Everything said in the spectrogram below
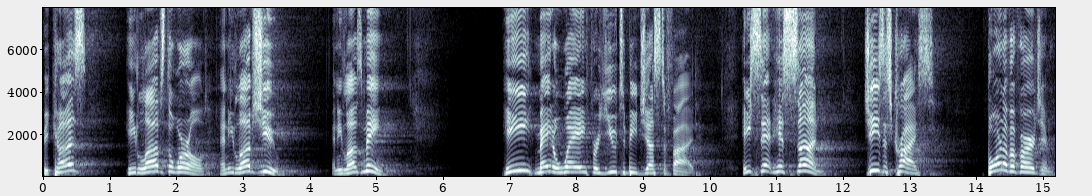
Because He loves the world, and He loves you, and He loves me. He made a way for you to be justified. He sent His Son, Jesus Christ, born of a virgin,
